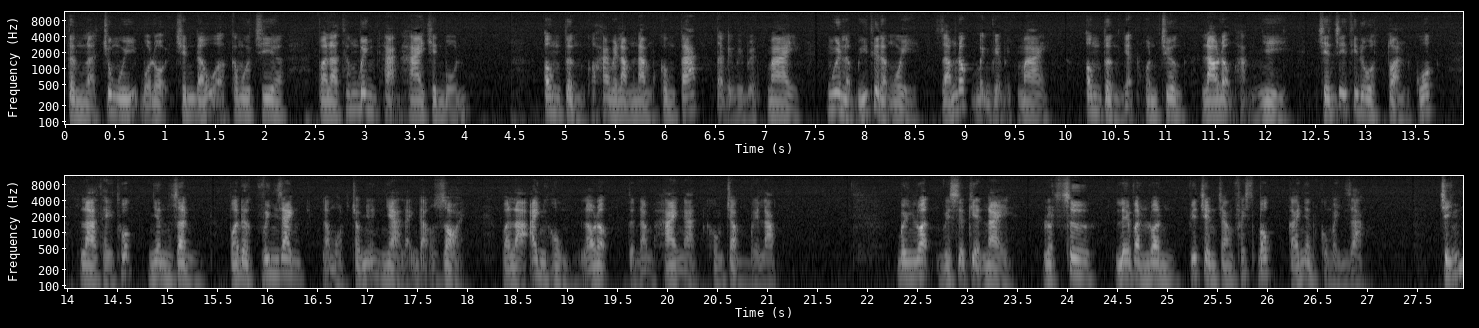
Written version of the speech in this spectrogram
từng là trung úy bộ đội chiến đấu ở Campuchia và là thương binh hạng 2 trên 4. Ông từng có 25 năm công tác tại Bệnh viện Bạch Mai, nguyên là bí thư đảng ủy, giám đốc Bệnh viện Bạch Mai. Ông từng nhận huân chương lao động hạng nhì, chiến sĩ thi đua toàn quốc, là thầy thuốc nhân dân và được vinh danh là một trong những nhà lãnh đạo giỏi và là anh hùng lao động từ năm 2015. Bình luận về sự kiện này, luật sư Lê Văn Luân viết trên trang Facebook cá nhân của mình rằng chính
